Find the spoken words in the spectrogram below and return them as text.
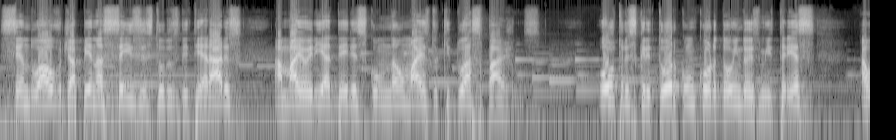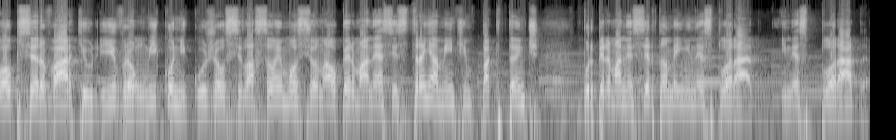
sendo alvo de apenas seis estudos literários, a maioria deles com não mais do que duas páginas. Outro escritor concordou em 2003 ao observar que o livro é um ícone cuja oscilação emocional permanece estranhamente impactante por permanecer também inexplorada. inexplorada.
